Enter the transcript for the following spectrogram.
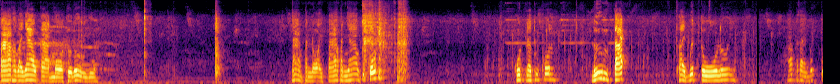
ปลาพะวายาวการโมโทรูอยู่น้ำพันหน่อยปลาพันยาวทุกคนกดแล้วทุกคน ลืมตัด ใส่เบิดโตเลยครับใส่เบิดโต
